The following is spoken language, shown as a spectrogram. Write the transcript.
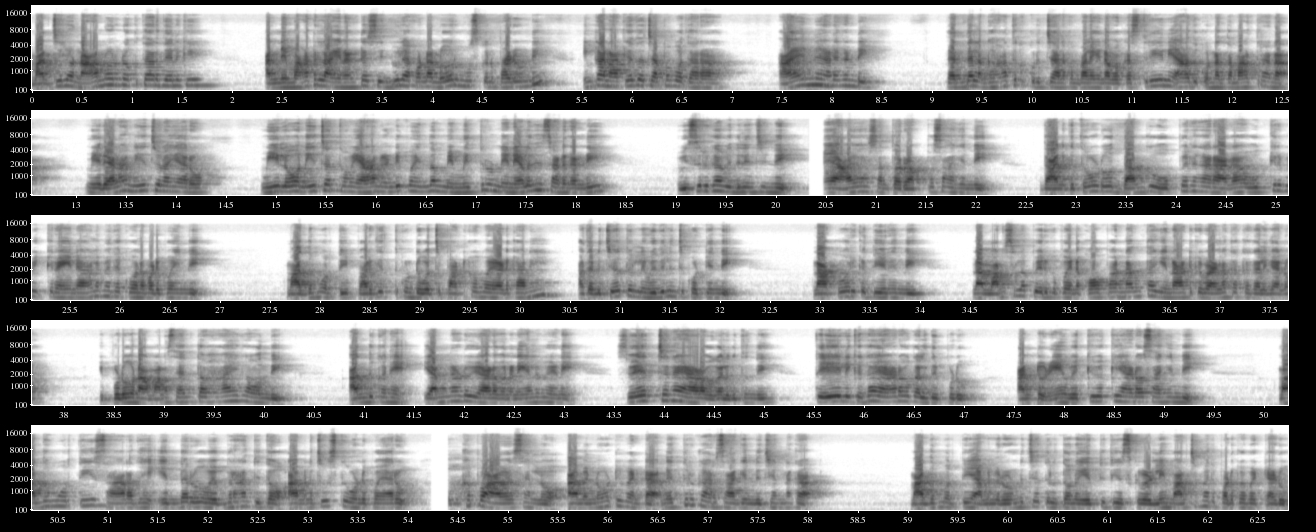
మధ్యలో నా నోరు నొక్కుతారు దేనికి? అన్ని మాటలు ఆయనంటే సిగ్గు లేకుండా నోరు మూసుకుని పడి ఉండి ఇంకా నాకేదో చెప్పబోతారా? ఆయన్ని అడగండి. పెద్దల ఘాతుక కృత్యాలకు బలైన ఒక స్త్రీని ఆదుకున్నంత మాత్రాన మీరెలా నీచులయ్యారో? మీలో నీచత్వం ఎలా నిండిపోయిందో మీ మిత్రుడిని నిలదీసి అడగండి విసురుగా విదిలించింది. ఆయాసంతో రప్పసాగింది. దానికి తోడు దగ్గు ఉప్పెనగా రాగా ఉక్కిరి బిక్కిరై నేల మీద కూలబడిపోయింది. మధుమూర్తి పరిగెత్తుకుంటూ వచ్చి పట్టుకోబోయాడు కానీ అతడి చేతుల్ని విదిలించి కొట్టింది. నా కోరిక తీరింది. నా మనసులో పేరుకుపోయిన కోపాన్నంతా ఈనాటికి వెళ్ళకక్కగలిగాను. ఇప్పుడు నా మనసు ఎంతో హాయిగా ఉంది. అందుకనే ఎన్నడూ ఏడవని నీలవేణి స్వేచ్ఛగా ఏడవగలుగుతుంది. తేలికగా ఏడవగలదు ఇప్పుడు అంటూనే వెక్కి వెక్కి ఏడవసాగింది. మధుమూర్తి సారథి ఇద్దరూ విభ్రాంతితో ఆమెను చూస్తూ ఉండిపోయారు. దుఃఖపు ఆవేశంలో ఆమె నోటి వెంట నెత్తురు కారసాగింది చిన్నగా. మధుమూర్తి ఆమెను రెండు చేతులతోనూ ఎత్తి తీసుకువెళ్ళి మంచం మీద పడుకోబెట్టాడు.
